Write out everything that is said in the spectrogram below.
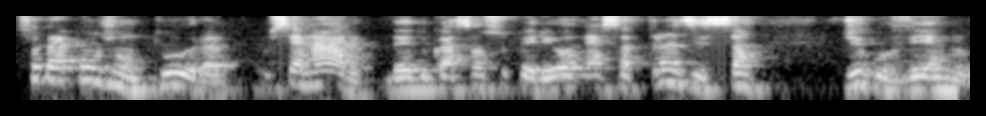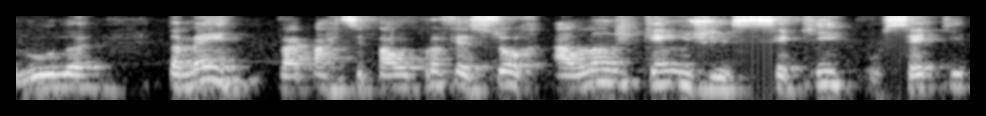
sobre a conjuntura, o cenário da educação superior nessa transição de governo Lula. Também vai participar o professor Alan Kenji Seki, o Seki,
